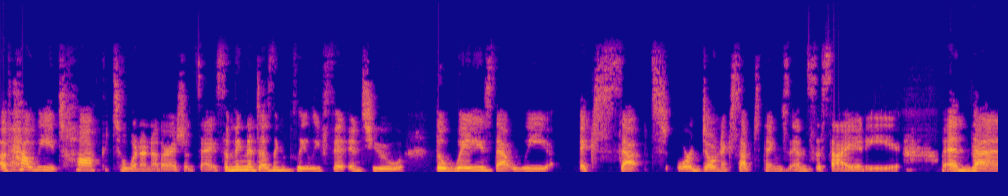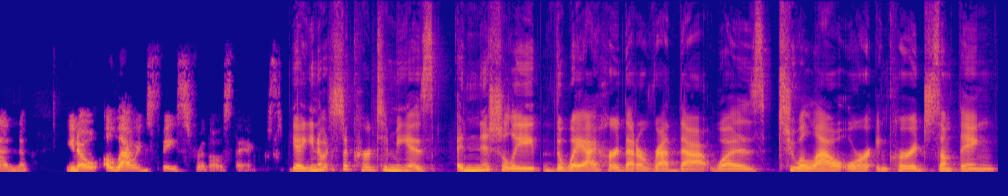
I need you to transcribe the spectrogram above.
of how we talk to one another, I should say, something that doesn't completely fit into the ways that we accept or don't accept things in society. And then you know, allowing space for those things. Yeah, you know, it just occurred to me is initially the way I heard that or read that was to allow or encourage something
